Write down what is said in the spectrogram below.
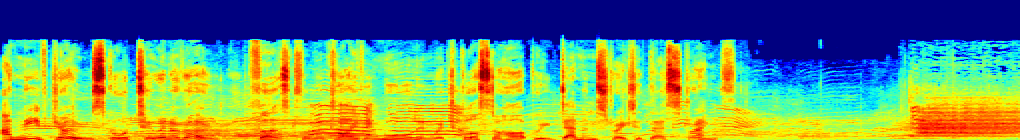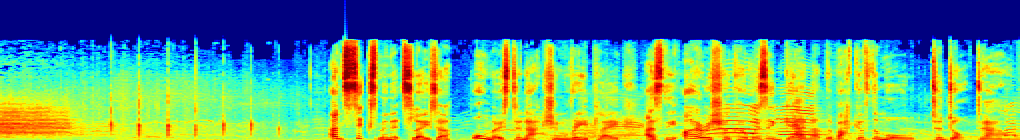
And Neve Jones scored two in a row, first from a driving maul in which Gloucester Hartpury demonstrated their strength, and six minutes later, almost an action replay, as the Irish hooker was again at the back of the maul to dot down.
